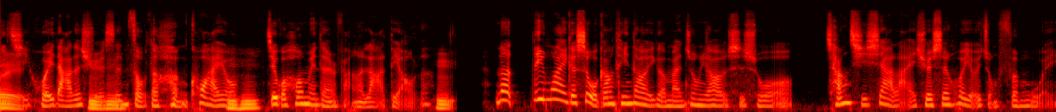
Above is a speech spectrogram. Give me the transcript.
一起回答的学生走得很快哦，嗯、结果后面的人反而拉掉了，嗯。那另外一个是我刚刚听到一个蛮重要的是说，长期下来学生会有一种氛围，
